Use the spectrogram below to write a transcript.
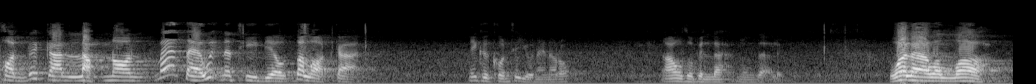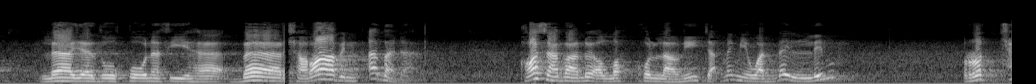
ผ่อนด้วยการหลับนอน แม้แต่วินาทีเดียวตลอดกาลนี่คือคนที่อยู่ในนรกเอาซุบินละมุนซาลิก ولا والله لا يذوقون فيها بار شراب أبدا ขอสาบานด้วยอัลลอฮ์คนเหล่านี้จะไม่มีวันได้ลิ้ม รสช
